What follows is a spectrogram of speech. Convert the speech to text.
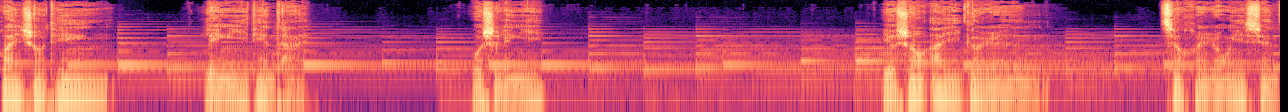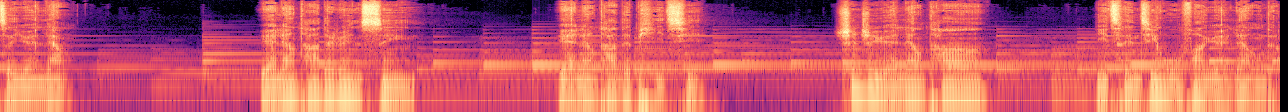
欢迎收听零一电台，我是零一。有时候爱一个人，就很容易选择原谅，原谅他的任性，原谅他的脾气，甚至原谅他你曾经无法原谅的，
